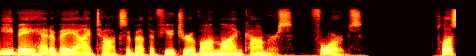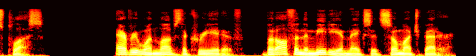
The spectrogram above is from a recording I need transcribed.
eBay head of AI talks about the future of online commerce, Forbes. Plus plus. Everyone loves the creative, but often the media makes it so much better.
